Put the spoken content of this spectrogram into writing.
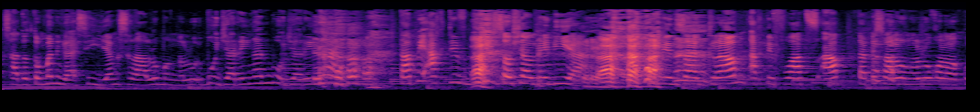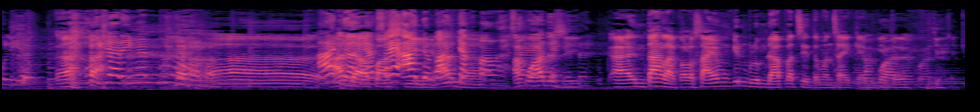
satu temen nggak sih yang selalu mengeluh, bu jaringan bu jaringan, tapi aktif di sosial media, aktif Instagram, aktif WhatsApp, tapi selalu ngeluh kalau kuliah. Bu jaringan bu, Ah, Ada ya, saya ada pasti, banyak malah aku saya ada sih gitu. Ah, entahlah kalau saya mungkin belum dapat sih teman saya kayak aku ada, aku ada.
